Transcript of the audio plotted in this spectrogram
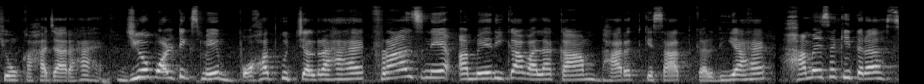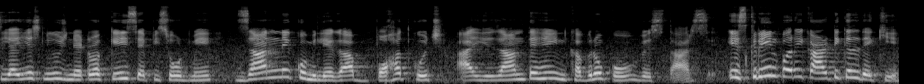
क्यों कहा जा रहा है? जियो में बहुत कुछ चल रहा है। फ्रांस ने अमेरिका वाला काम भारत के साथ कर दिया है। हमेशा की तरह सीआईएस न्यूज़ नेटवर्क के इस एपिसोड में जानने को मिलेगा बहुत कुछ। आइए जानते हैं इन खबरों को विस्तार से। स्क्रीन पर एक आर्टिकल देखिए।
